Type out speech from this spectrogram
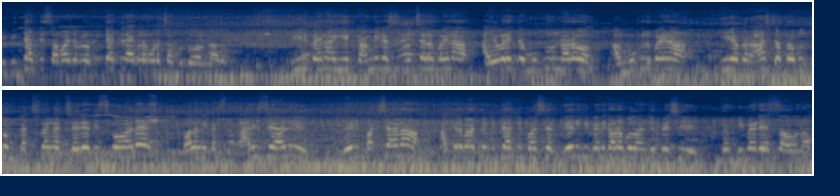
ఈ విద్యార్థి సమాజంలో విద్యార్థి నాయకులను కూడా చంపుతూ ఉన్నారు. దీనిపైన ఈ కమ్యూనిస్ట్ నృత్యాల పైన ఎవరైతే ముగ్గురు ఉన్నారో ఆ ముగ్గురు పైన ఈ యొక్క రాష్ట్ర ప్రభుత్వం ఖచ్చితంగా చర్య తీసుకోవాలి. వాళ్ళని ఖచ్చితంగా అరెస్ట్ చేయాలి. దేని పక్షాన అఖిల భారతీయ విద్యార్థి పరిషత్ దేనికి వెనుకడబోదు అని చెప్పేసి మేము డిమాండ్ చేస్తూ ఉన్నాము.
